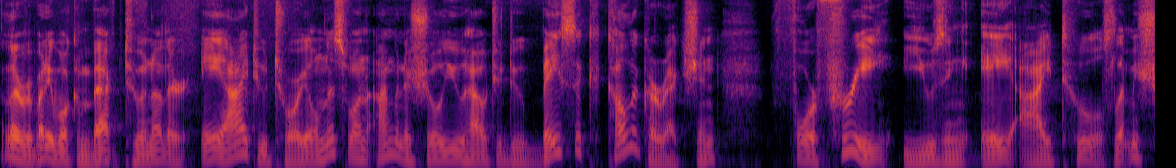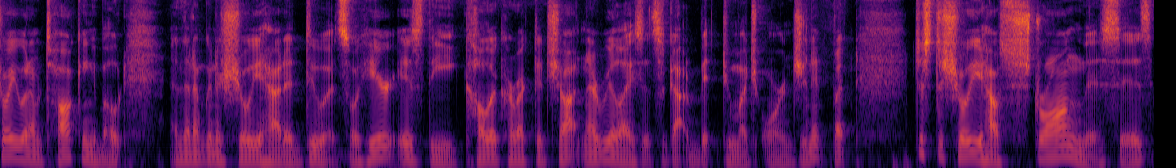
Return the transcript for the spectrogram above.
Hello everybody, welcome back to another AI tutorial. In this one, I'm going to show you how to do basic color correction for free using AI tools. Let me show you what I'm talking about, and then I'm going to show you how to do it. So here is the color corrected shot, and I realize it's got a bit too much orange in it, but just to show you how strong this is,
